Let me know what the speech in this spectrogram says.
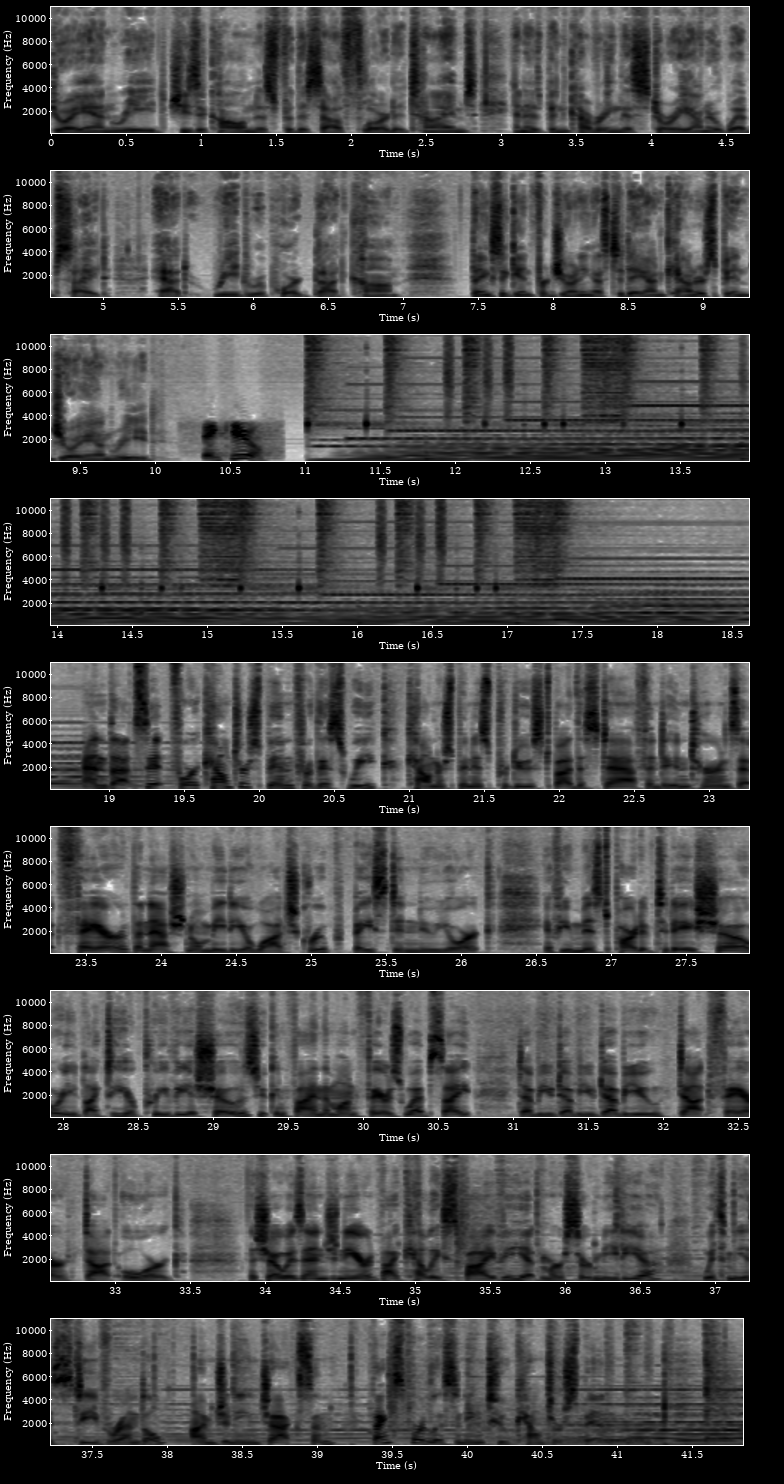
Joy-Ann Reid, she's a columnist for the South Florida Times and has been covering this story on her website at reidreport.com. Thanks again for joining us today on Counterspin, Joy-Ann Thank you. And that's it for Counterspin for this week. Counterspin is produced by the staff and interns at FAIR, the National Media Watch Group based in New York. If you missed part of today's show or you'd like to hear previous shows, you can find them on FAIR's website, www.fair.org. The show is engineered by Kelly Spivey at Mercer Media. With me is Steve Rendall. I'm Janine Jackson. Thanks for listening to Counterspin.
